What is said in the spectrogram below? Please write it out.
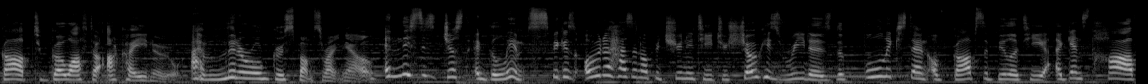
Garp to go after Akainu. I have literal goosebumps right now. And this is just a glimpse, because Oda has an opportunity to show his readers the full extent of Garp's ability against half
